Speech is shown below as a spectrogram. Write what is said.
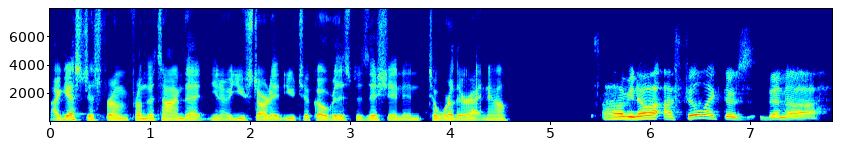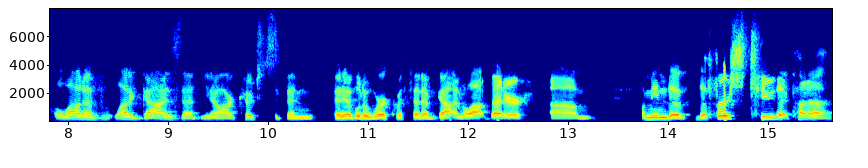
I guess just from from the time that you know you started, you took over this position, and to where they're at now. Um, you know, I feel like there's been a, a lot of a lot of guys that you know our coaches have been been able to work with that have gotten a lot better. Um, I mean, the the first two that kind of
